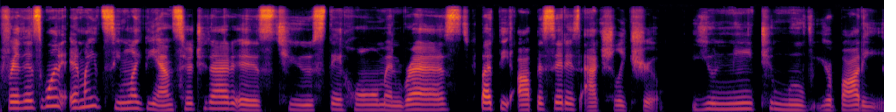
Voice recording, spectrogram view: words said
for this one, it might seem like the answer to that is to stay home and rest, but the opposite is actually true. You need to move your body,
